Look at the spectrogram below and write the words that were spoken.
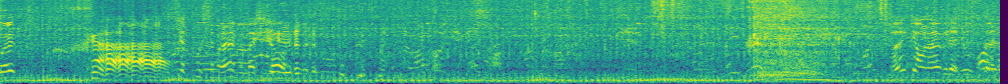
Reckon anyone's going to get wet? Just push them over, make sure. I think going over that hill's better.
